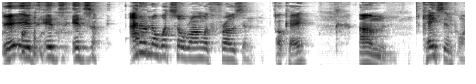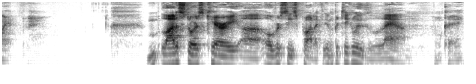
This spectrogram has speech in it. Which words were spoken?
It, it, it's it's. I don't know what's so wrong with frozen. Okay, um, case in point. A lot of stores carry uh, overseas product, in particular the lamb. Okay,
